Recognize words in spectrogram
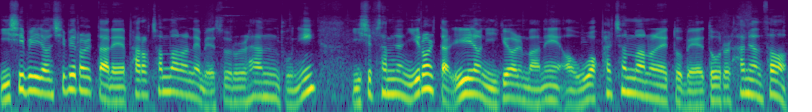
21년 11월 달에 8억 1천만 원에 매수를 한 분이 23년 1월 달 1년 2개월 만에 어, 5억 8천만 원에 또 매도를 하면서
